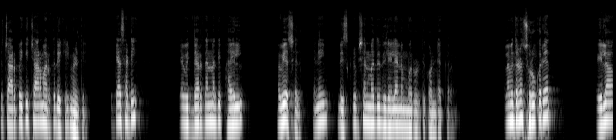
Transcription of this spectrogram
तर चारपैकी चार मार्क देखील मिळतील. तर त्यासाठी त्या विद्यार्थ्यांना ती फाईल हवी असेल त्यांनी डिस्क्रिप्शनमध्ये दिलेल्या नंबरवरती कॉन्टॅक्ट करा. चला मित्रांनो सुरू करूयात. पहिला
